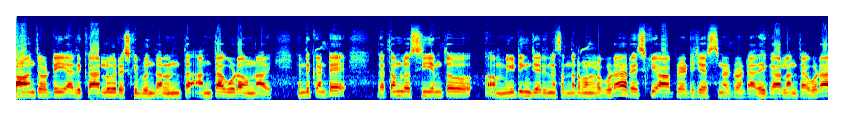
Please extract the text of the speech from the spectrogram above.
భావంతో అధికారులు రెస్క్యూ బృందాలంతా అంతా కూడా ఉన్నారు ఎందుకంటే గతంలో సీఎంతో మీటింగ్ జరిగిన సందర్భంలో కూడా రెస్క్యూ ఆపరేట్ చేస్తున్నటువంటి అధికారులంతా కూడా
